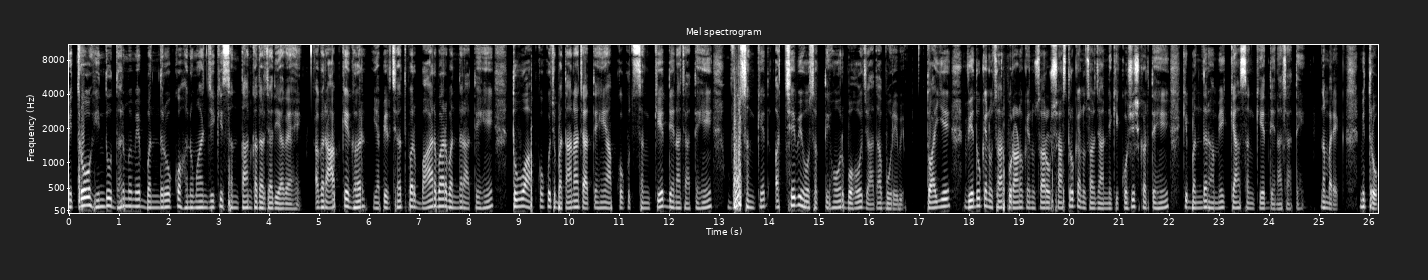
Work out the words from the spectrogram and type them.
मित्रों, हिंदू धर्म में बंदरों को हनुमान जी की संतान का दर्जा दिया गया है। अगर आपके घर या फिर छत पर बार बार बंदर आते हैं तो वो आपको कुछ बताना चाहते हैं, आपको कुछ संकेत देना चाहते हैं, वो संकेत अच्छे भी हो सकते हैं और बहुत ज़्यादा बुरे भी। तो आइए वेदों के अनुसार, पुराणों के अनुसार और शास्त्रों के अनुसार जानने की कोशिश करते हैं कि बंदर हमें क्या संकेत देना चाहते हैं। नंबर एक। मित्रों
